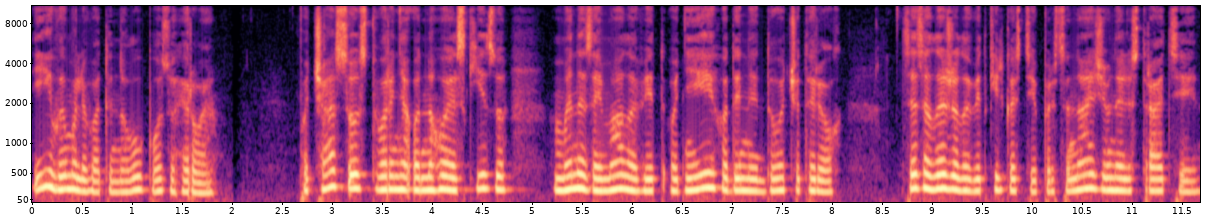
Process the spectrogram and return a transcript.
і вималювати нову позу героя. По часу створення одного ескізу мене займало від однієї години до чотирьох. Це залежало від кількості персонажів на ілюстрації.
